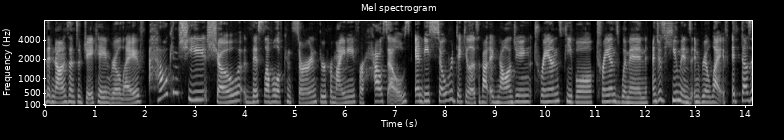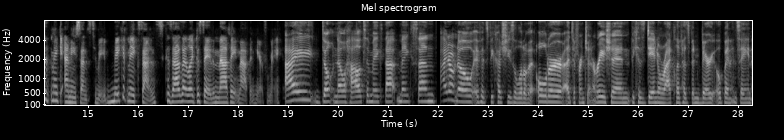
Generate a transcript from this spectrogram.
the nonsense of J.K. in real life. How can she show this level of concern through Hermione for house elves and be so ridiculous about acknowledging acknowledging trans people, trans women, and just humans in real life. It doesn't make any sense to me. Make it make sense. Because as I like to say, the math ain't math in here for me. I don't know how to make that make sense. I don't know if it's because she's a little bit older, a different generation, because Daniel Radcliffe has been very open and saying,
